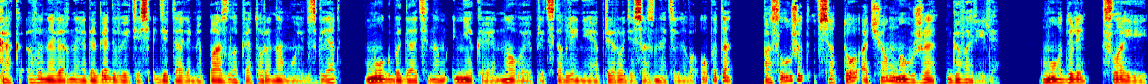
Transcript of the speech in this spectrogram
Как вы, наверное, догадываетесь, деталями пазла, который, на мой взгляд, мог бы дать нам некое новое представление о природе сознательного опыта, послужит все то, о чем мы уже говорили. Модули, слои,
